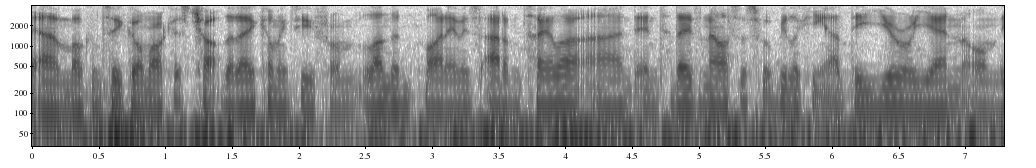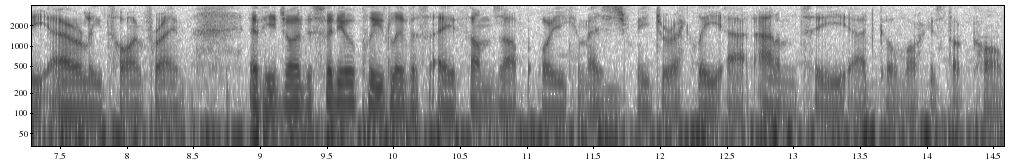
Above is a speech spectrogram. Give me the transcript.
and welcome to Go Markets Chart of the Day coming to you from London. My name is Adam Taylor and in today's analysis we'll be looking at the Euro Yen on the hourly time frame. If you enjoyed this video please leave us a thumbs up or you can message me directly at adamt at gomarkets.com.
